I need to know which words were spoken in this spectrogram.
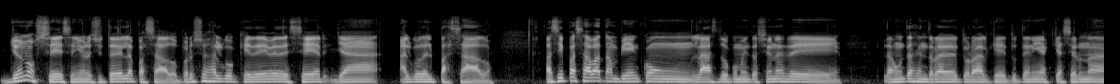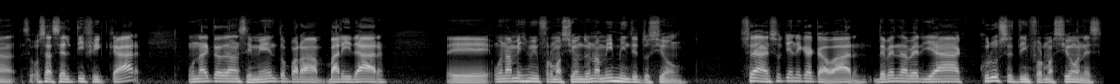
yo no sé, señores, si a ustedes le ha pasado, pero eso es algo que debe de ser ya algo del pasado. Así pasaba también con las documentaciones de la Junta Central Electoral, que tú tenías que hacer una, o sea, certificar un acta de nacimiento para validar eh, una misma información de una misma institución. O sea, eso tiene que acabar. Deben de haber ya cruces de informaciones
